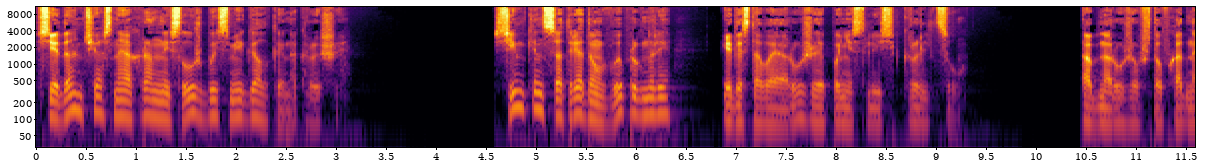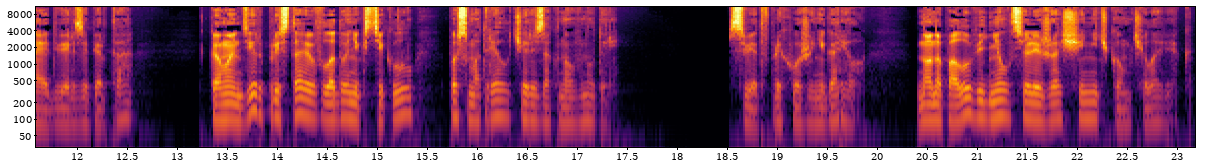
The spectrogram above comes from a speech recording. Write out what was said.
седан частной охранной службы с мигалкой на крыше. Симкин с отрядом выпрыгнули и, доставая оружие, понеслись к крыльцу. Обнаружив, что входная дверь заперта, командир, приставив ладони к стеклу, посмотрел через окно внутрь. Свет в прихожей не горел, но на полу виднелся лежащий ничком человек.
